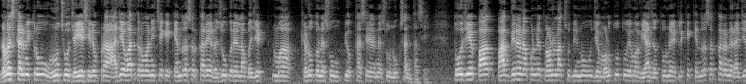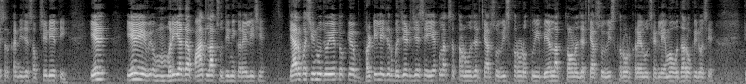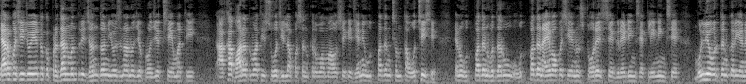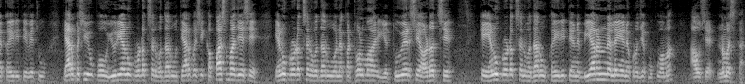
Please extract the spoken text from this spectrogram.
નમસ્કાર મિત્રો, હું છું જય શિરપરા આજે વાત કરવાની છે કે કેન્દ્ર સરકારે રજૂ કરેલા બજેટમાં ખેડૂતોને શું ઉપયોગ થશે અને શું નુકસાન થશે. તો જે પાક પાક ધિરાણ આપણને ત્રણ લાખ સુધીનું જે મળતું હતું, એમાં વ્યાજ હતું ને એટલે કે કેન્દ્ર સરકાર અને રાજ્ય સરકારની જે સબસિડી હતી, એ એ મર્યાદા પાંચ લાખ સુધીની કરેલી છે. ત્યાર પછીનું જોઈએ તો કે ફર્ટિલાઇઝર બજેટ જે છે, એક લાખ સત્તાણું હજાર ચારસો વીસ કરોડ હતું. એ બે લાખ ત્રણ હજાર ચારસો વીસ કરોડ કરેલું છે એટલે એમાં વધારો કર્યો છે. ત્યાર પછી જોઈએ તો કે પ્રધાનમંત્રી જનધન યોજનાનો જે પ્રોજેક્ટ છે, એમાંથી આખા ભારતમાંથી સો જિલ્લા પસંદ કરવામાં આવશે કે જેની ઉત્પાદન ક્ષમતા ઓછી છે, એનું ઉત્પાદન વધારવું, ઉત્પાદન આવ્યા પછી એનું સ્ટોરેજ છે, ગ્રેડિંગ છે, ક્લિનિંગ છે, મૂલ્યવર્ધન કરી અને કઈ રીતે વેચવું. ત્યાર પછી યુરિયાનું પ્રોડક્શન વધારવું, ત્યાર પછી કપાસમાં જે છે, એનું પ્રોડક્શન વધારવું અને કઠોળમાં તુવેર છે, અડદ છે, કે એનું પ્રોડક્શન વધારવું, કઈ રીતે અને બિયારણને લઈ અને પ્રોજેક્ટ મૂકવામાં આવશે. નમસ્કાર.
